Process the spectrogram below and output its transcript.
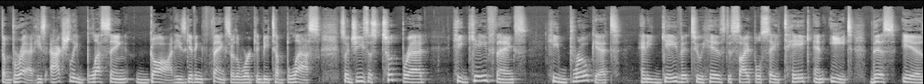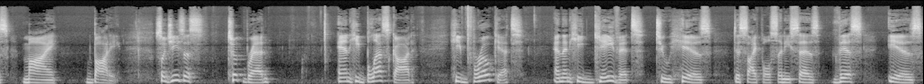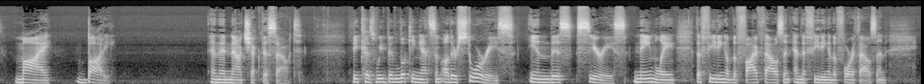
the bread. He's actually blessing God. He's giving thanks, or the word can be to bless. So Jesus took bread, he gave thanks, he broke it and he gave it to his disciples, say, Take and eat. This is my body. So Jesus took bread and he blessed God. He broke it and then he gave it to his disciples. And he says, This is my body. And then now check this out because we've been looking at some other stories in this series, namely the feeding of the 5,000 and the feeding of the 4,000.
